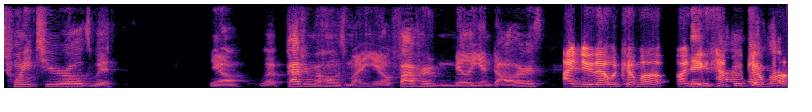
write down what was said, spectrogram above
22 year olds with you know uh, patrick mahomes money you know 500 million dollars I knew that would come up. I knew that would come up.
